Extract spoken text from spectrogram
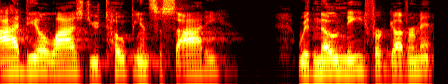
idealized utopian society with no need for government.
